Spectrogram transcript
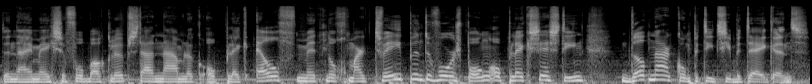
De Nijmeegse voetbalclub staat namelijk op plek 11 met nog maar twee punten voorsprong op plek 16, dat na competitie betekent.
